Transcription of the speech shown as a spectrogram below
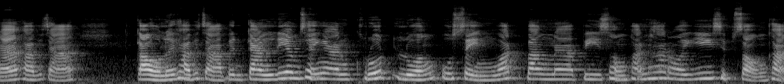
นะคะพี่จ๋าเก่าเลยค่ะพี่จ๋าเป็นการเลี่ยมใช้งานครุฑหลวงปู่เสงวัดบางนาปี 2522 ค่ะ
